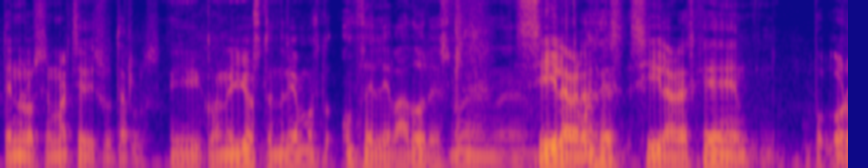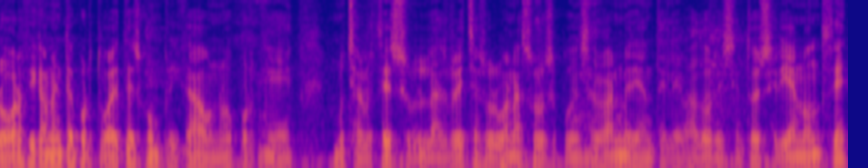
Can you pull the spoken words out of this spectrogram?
tenerlos en marcha y disfrutarlos. Y con ellos tendríamos 11 elevadores, ¿no? sí, la verdad es, sí, la verdad es que orográficamente Portugalete es complicado, ¿no? Porque muchas veces las brechas urbanas solo se pueden salvar mediante elevadores. Entonces serían 11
